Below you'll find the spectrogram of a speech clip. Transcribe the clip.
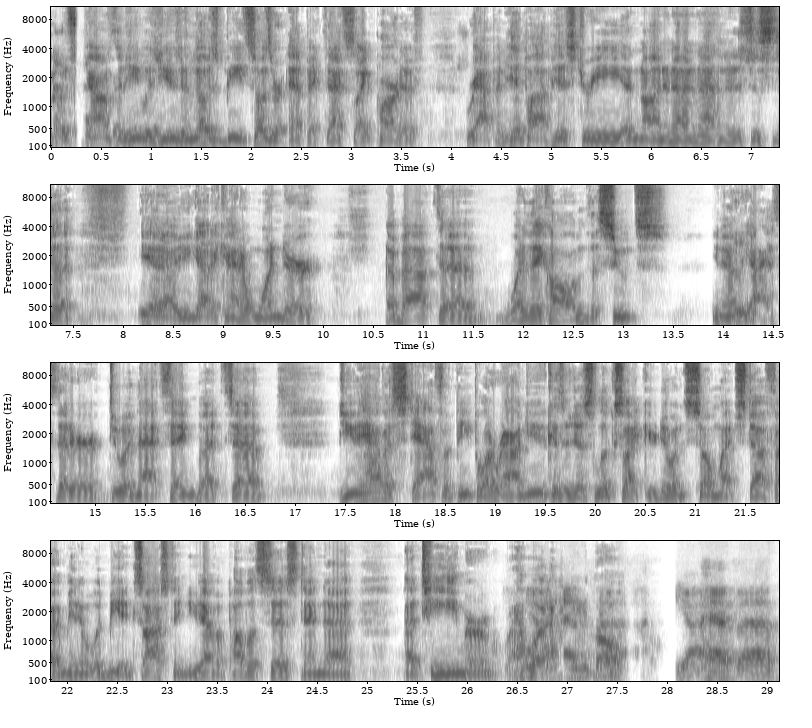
those sounds that he was using, those beats, those are epic. That's like part of rap and hip hop history and on and on and on. And it's just, uh, you know, you got to kind of wonder about uh, what do they call them? The suits, you know, the guys that are doing that thing. But uh, do you have a staff of people around you? Because it just looks like you're doing so much stuff. I mean, it would be exhausting. Do you have a publicist and uh, a team, or yeah, what? I have, uh, yeah, I have uh,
